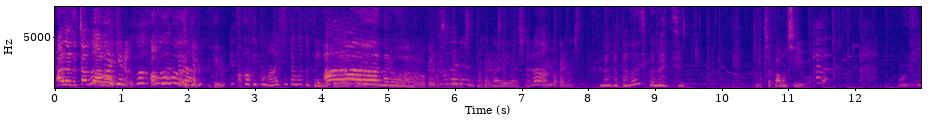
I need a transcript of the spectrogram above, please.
あじゃあじゃあちゃんとあのいける。ふわふあわふわだったらはいけるいける？いつかけても安心と思った全力でああーなるほどなるほど。わかりましたわかりましたわかりました。わかりました。なんか楽しくなっちゃうめっちゃ楽しいわ。美味しい。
